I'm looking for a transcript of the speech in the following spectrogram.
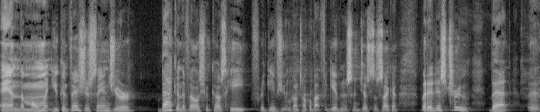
And the moment you confess your sins, you're back into fellowship because he forgives you. We're going to talk about forgiveness in just a second. But it is true that uh,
